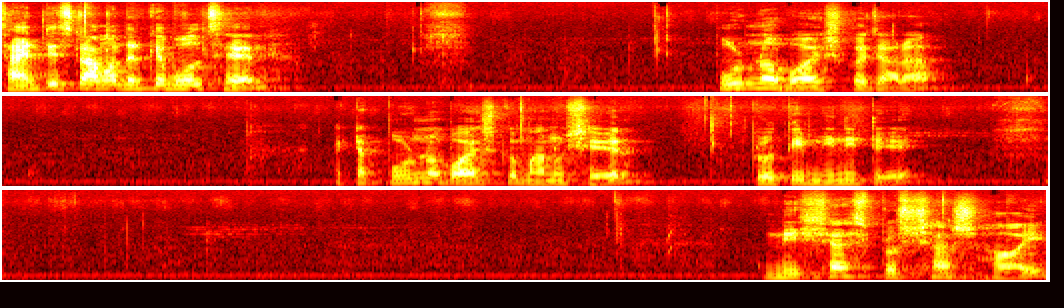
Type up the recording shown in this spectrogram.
সায়েন্টিস্টরা আমাদেরকে বলছেন পূর্ণ বয়স্ক যারা, একটা পূর্ণ বয়স্ক মানুষের প্রতি মিনিটে নিঃশ্বাস প্রশ্বাস হয়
